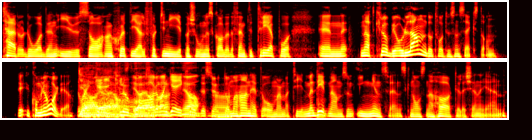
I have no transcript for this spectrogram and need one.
terrordåden i USA. Han sköt ihjäl 49 personer, skadade 53 på en nattklubb i Orlando 2016. Det, kommer ni ihåg det? Det var en Ja, ja, ja. gayklubb Ja, Ja, det var en gayklubb Ja. dessutom och han hette Omar Mateen. Men det är ett namn som ingen svensk någonsin har hört eller känner igen.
